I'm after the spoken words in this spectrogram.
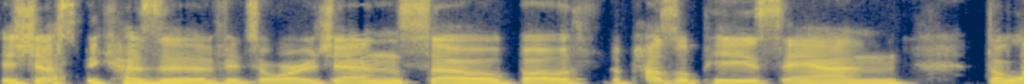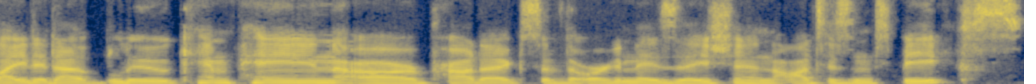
is just because of its origins. So both the puzzle piece and the Light It Up Blue campaign are products of the organization Autism Speaks.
